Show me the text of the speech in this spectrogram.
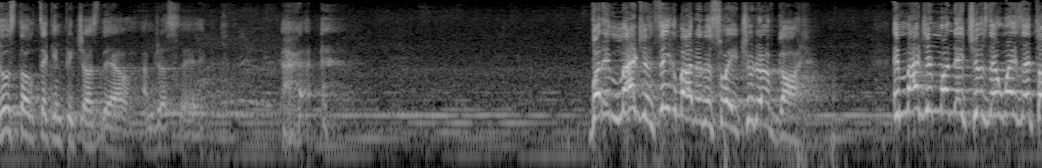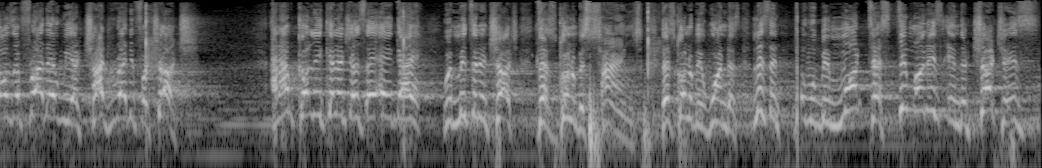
Don't stop taking pictures there. I'm just saying. but imagine, think about it this way, children of God. Imagine Monday, Tuesday, Wednesday, Thursday, Friday, we are charged ready for church. And I'm calling Kelechi and say, hey guy, we're meeting in church. There's going to be signs. There's going to be wonders. Listen, there will be more testimonies in the churches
